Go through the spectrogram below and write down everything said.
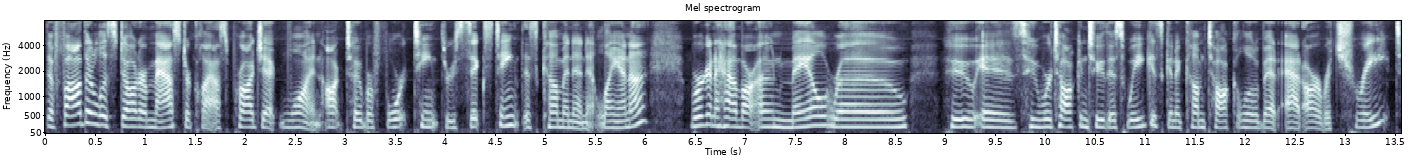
the Fatherless Daughter Masterclass Project One, October 14th through 16th, is coming in Atlanta. We're going to have our own MelRo who is who we're talking to this week is going to come talk a little bit at our retreat.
